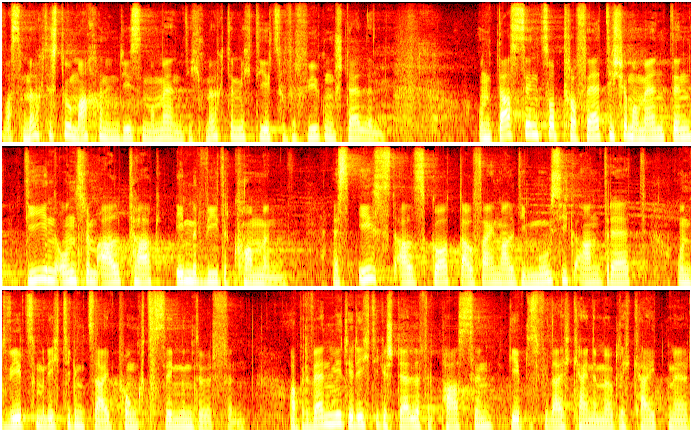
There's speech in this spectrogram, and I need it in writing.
was möchtest du machen in diesem Moment? Ich möchte mich dir zur Verfügung stellen. Und das sind so prophetische Momente, die in unserem Alltag immer wieder kommen. Es ist, als Gott auf einmal die Musik andreht und wir zum richtigen Zeitpunkt singen dürfen. Aber wenn wir die richtige Stelle verpassen, gibt es vielleicht keine Möglichkeit mehr,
